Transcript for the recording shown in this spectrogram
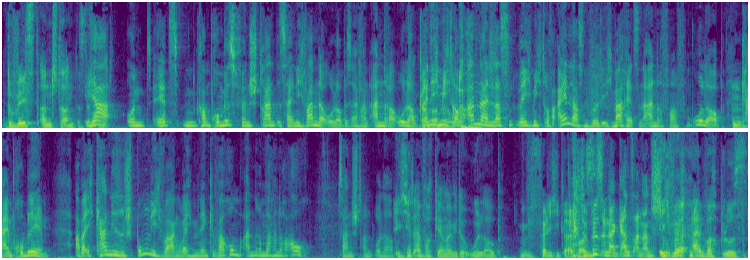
Du willst an den Strand, ist der Ja, Punkt. und jetzt ein Kompromiss für einen Strand ist halt nicht Wanderurlaub, ist einfach ein anderer Urlaub. Ganz wenn ich mich darauf lassen, wenn ich mich darauf einlassen würde, ich mache jetzt eine andere Form vom Urlaub, hm. kein Problem. Aber ich kann diesen Sprung nicht wagen, weil ich mir denke, warum? Andere machen doch auch Sandstrandurlaub. Ich hätte einfach gerne mal wieder Urlaub. Mir völlig egal was. Du bist in einer ganz anderen Stufe. Ich wäre einfach bloß,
